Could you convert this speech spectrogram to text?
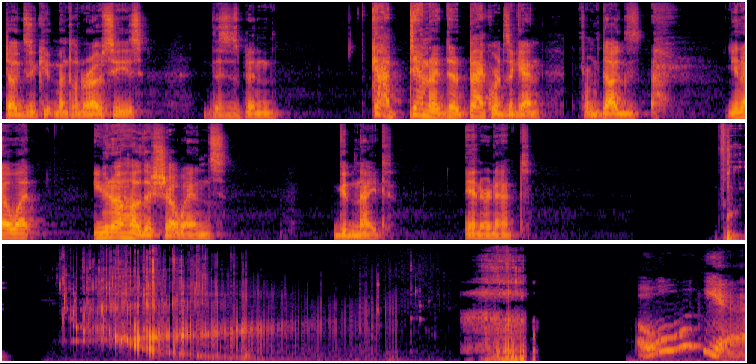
Doug's Acute Mental Neuroses, this has been. God damn it, I did it backwards again. From Doug's. You know what? You know how the show ends. Good night, Internet. Oh, yeah.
